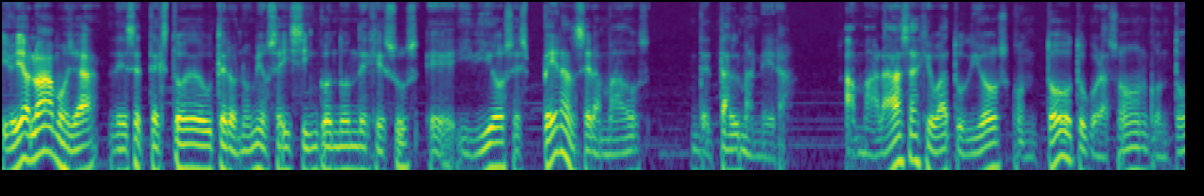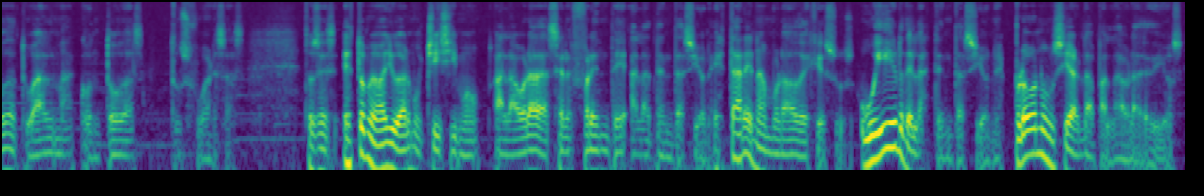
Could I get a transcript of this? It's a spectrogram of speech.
Y hoy hablábamos ya de ese texto de Deuteronomio 6.5 en donde Jesús eh, y Dios esperan ser amados de tal manera Amarás a Jehová tu Dios con todo tu corazón, con toda tu alma, con todas tus fuerzas. Entonces, esto me va a ayudar muchísimo a la hora de hacer frente a la tentación. Estar enamorado de Jesús, huir de las tentaciones, pronunciar la palabra de Dios,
